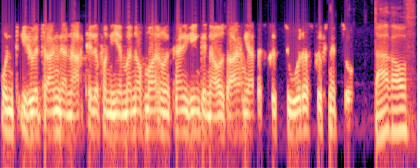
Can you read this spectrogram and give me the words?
Und ich würde sagen, danach telefonieren wir nochmal und dann kann ich Ihnen genau sagen, ja, das trifft zu oder das trifft nicht zu. Darauf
